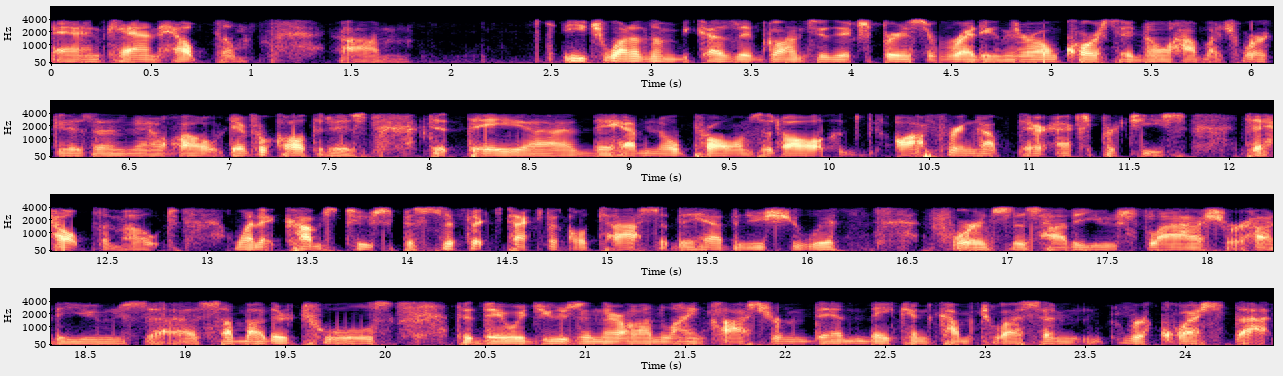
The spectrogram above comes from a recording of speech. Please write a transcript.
and can help them. Um, each one of them, because they've gone through the experience of writing their own course, they know how much work it is and know how difficult it is. That they uh, they have no problems at all offering up their expertise to help them out. When it comes to specific technical tasks that they have an issue with, for instance, how to use Flash or how to use uh, some other tools that they would use in their online classroom, then they can come to us and request that.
